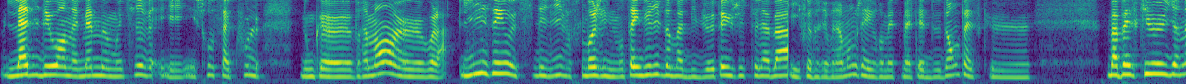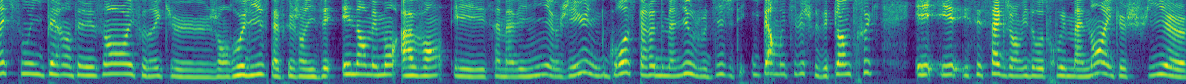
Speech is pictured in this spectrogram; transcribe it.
la vidéo en elle-même me motive et, je trouve ça cool. Donc vraiment, voilà, lisez aussi des livres. Moi j'ai une montagne de livres dans ma bibliothèque juste là-bas. il faudrait vraiment que j'aille remettre ma tête dedans parce que bah parce qu'il y en a qui sont hyper intéressants, il faudrait que j'en relise parce que j'en lisais énormément avant et ça m'avait mis... Euh, j'ai eu une grosse période de ma vie où je vous dis j'étais hyper motivée, je faisais plein de trucs et, c'est ça que j'ai envie de retrouver maintenant et que je suis... Euh,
